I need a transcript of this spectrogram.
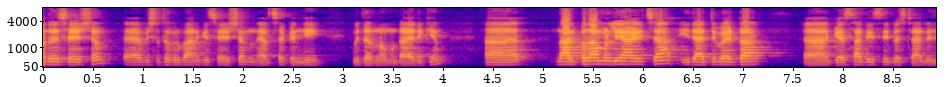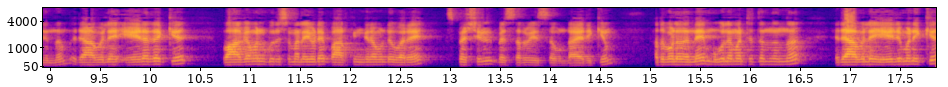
അതിനുശേഷം വിശുദ്ധ കുർബാനയ്ക്ക് ശേഷം നേർച്ചക്കഞ്ഞി വിതരണവും ഉണ്ടായിരിക്കും. നാൽപ്പതാം വെള്ളിയാഴ്ച Erattupetta K S R T C bus സ്റ്റാൻഡിൽ നിന്നും രാവിലെ ഏഴരയ്ക്ക് വാഗമൺ കുരിശുമലയുടെ പാർക്കിംഗ് ഗ്രൗണ്ട് വരെ സ്പെഷ്യൽ ബസ് സർവീസ് ഉണ്ടായിരിക്കും. അതുപോലെ തന്നെ മൂലമറ്റത്തിൽ നിന്ന് രാവിലെ ഏഴ് മണിക്ക്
